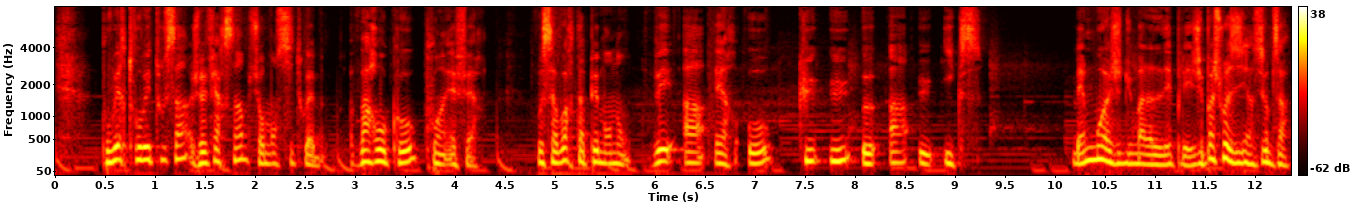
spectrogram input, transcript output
Vous pouvez retrouver tout ça, je vais faire simple, sur mon site web, varoco.fr. Faut savoir taper mon nom, V-A-R-O Q-U-E-A-U-X. Même moi, j'ai du mal à l'épeler. J'ai pas choisi, hein, c'est comme ça.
